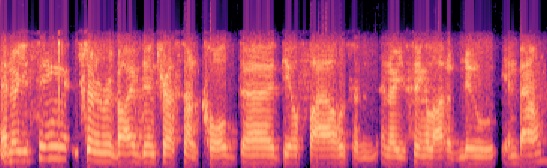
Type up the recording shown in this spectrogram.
And are you seeing sort of revived interest on cold uh, deal files, and are you seeing a lot of new inbounds?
